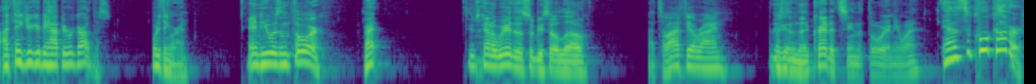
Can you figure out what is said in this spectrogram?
I think you're going to be happy regardless. What do you think, Ryan? And he was in Thor. Right? Seems kind of weird this would be so low. That's how I feel, Ryan. At least in the credits scene of Thor, anyway. And it's a cool cover.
